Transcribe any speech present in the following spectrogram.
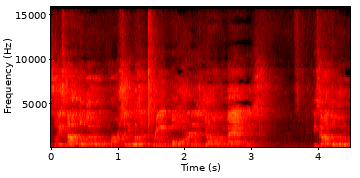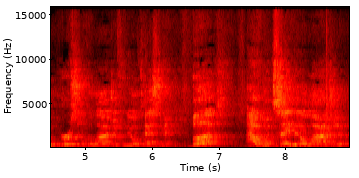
So he's not the literal person. He wasn't reborn as John the Baptist. He's not the literal person of Elijah from the Old Testament, but I would say that Elijah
